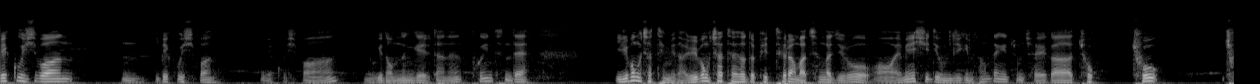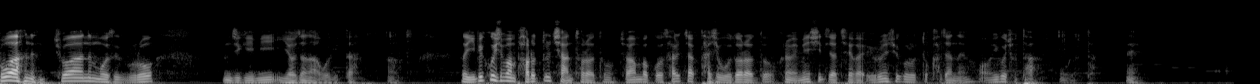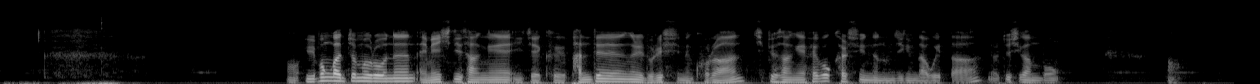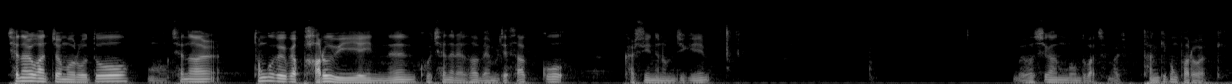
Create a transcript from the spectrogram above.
290원, 음, 290원, 290원. 여기 넘는 게 일단은 포인트인데, 일봉 차트입니다. 일봉 차트에서도 비트랑 마찬가지로 어, MACD 움직임 상당히 좀 저희가 조, 조, 좋아하는 좋아하는 모습으로 움직임이 이어져 나오고 있다. 어. 290원 바로 뚫지 않더라도 저항받고 살짝 다시 오더라도 그럼 MACD 자체가 이런 식으로 또 가잖아요. 어, 이거 좋다. 이거 좋다. 네. 어, 일본 관점으로는 MACD 상에 이제 그 반등을 노릴 수 있는 그러한 지표상에 회복할 수 있는 움직임 나오고 있다. 12시간 봉 어, 채널 관점으로도 어, 채널 통구 격벽 바로 위에 있는 그 채널에서 매물대 쌓고 갈 수 있는 움직임 6시간 봉도 마찬가지고 단기봉 바로 갈게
